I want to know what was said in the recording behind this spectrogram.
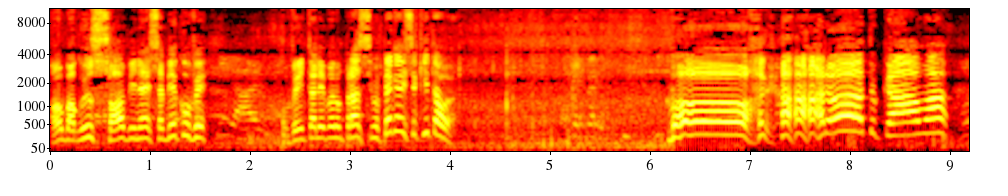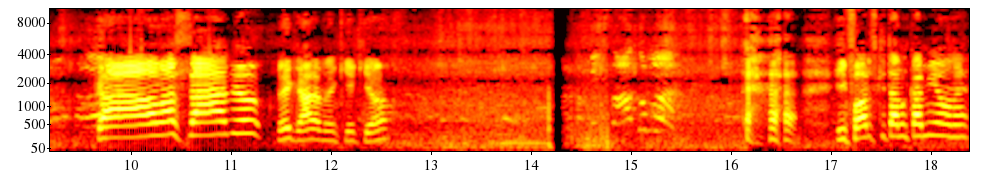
Ó, o bagulho sobe, né? Sabia que o vento, o vento tá levando pra cima. Pega esse aqui, Tauã. Boa, garoto, calma. Calma, sábio. Pegaram a branquinha aqui, ó. E fora os que tá no caminhão, né?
